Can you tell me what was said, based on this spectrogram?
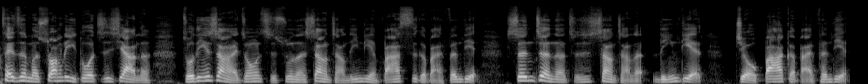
在这么双利多之下呢，昨天上海综合指数呢上涨零点八四个百分点，深圳呢只是上涨了零点。九八个百分点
